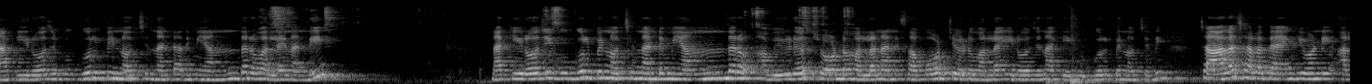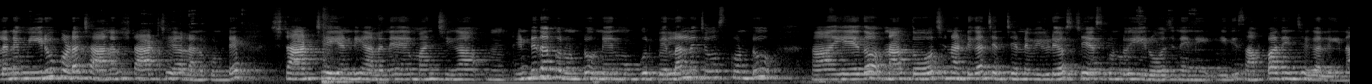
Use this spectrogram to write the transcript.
నాకు ఈరోజు గూగుల్ పిన్ వచ్చిందంటే అది మీ అందరి వల్లేనండి. నాకు ఈరోజు ఈ గూగుల్ పిన్ వచ్చిందంటే మీ అందరూ ఆ వీడియోస్ చూడడం వల్ల నన్ను సపోర్ట్ చేయడం వల్ల ఈరోజు నాకు ఈ గూగుల్ పిన్ వచ్చింది. చాలా చాలా థ్యాంక్ యూ అండి. అలానే మీరు కూడా ఛానల్ స్టార్ట్ చేయాలనుకుంటే స్టార్ట్ చేయండి. అలానే మంచిగా ఇంటి దగ్గర ఉంటూ నేను ముగ్గురు పిల్లల్ని చూసుకుంటూ ఏదో నాకు తోచినట్టుగా చిన్న చిన్న వీడియోస్ చేసుకుంటూ ఈరోజు నేను ఇది సంపాదించగలిగిన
